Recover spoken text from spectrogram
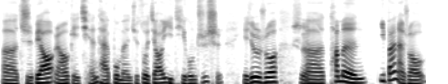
呃指标，然后给前台部门去做交易提供支持。也就是说，是，呃，他们一般来说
